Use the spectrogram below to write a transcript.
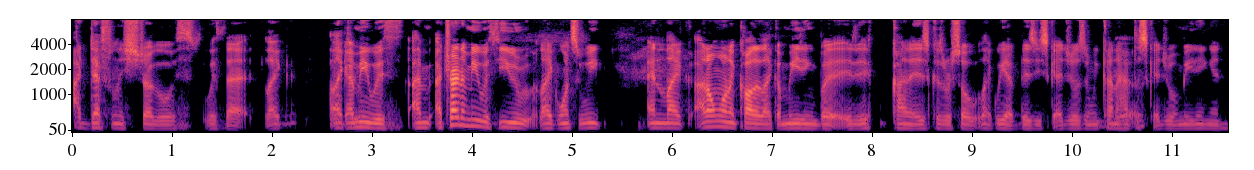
I definitely struggle with with that. Like like I meet with I'm I try to meet with you like once a week, and like I don't want to call it like a meeting, but it, it kind of is because we're so like we have busy schedules and we kind of have to schedule a meeting. And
